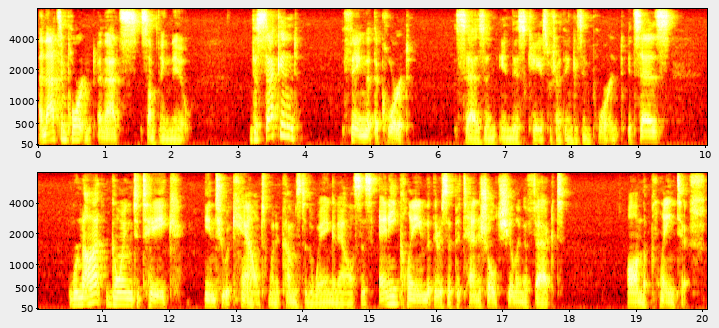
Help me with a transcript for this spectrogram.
And that's important, and that's something new. The second thing that the court says in, in this case, which I think is important, it says we're not going to take into account when it comes to the weighing analysis any claim that there's a potential chilling effect on the plaintiff.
